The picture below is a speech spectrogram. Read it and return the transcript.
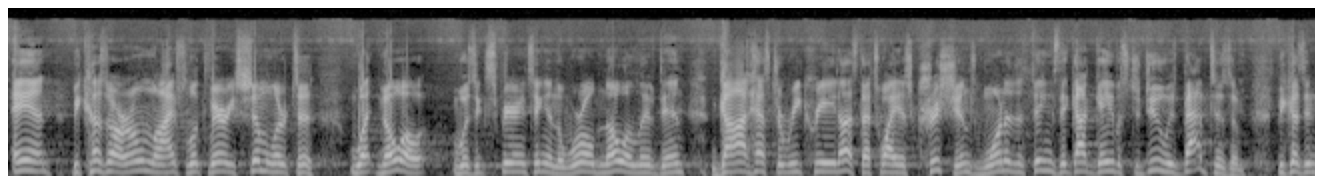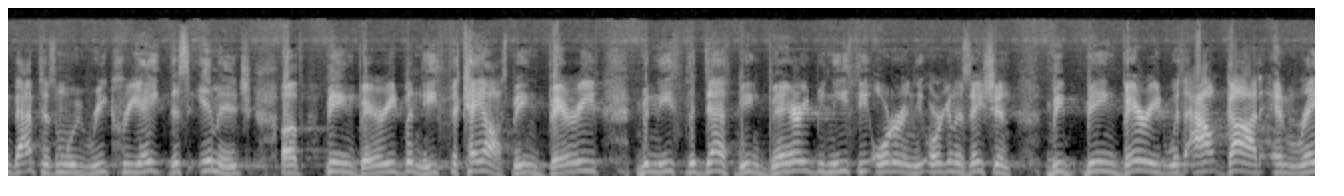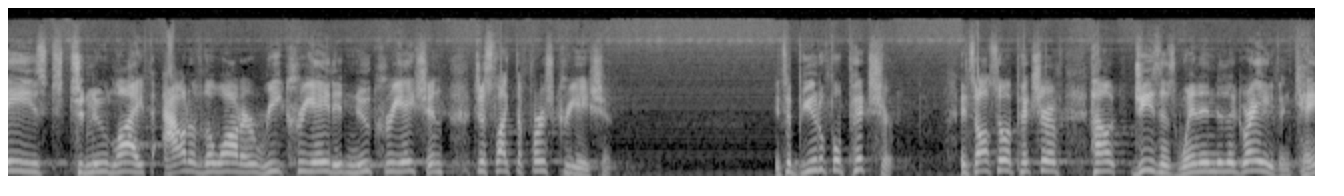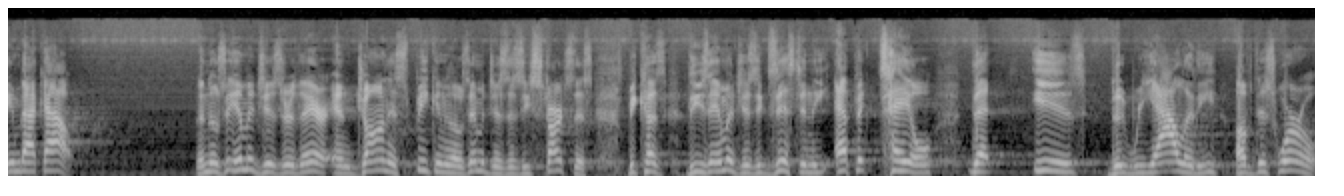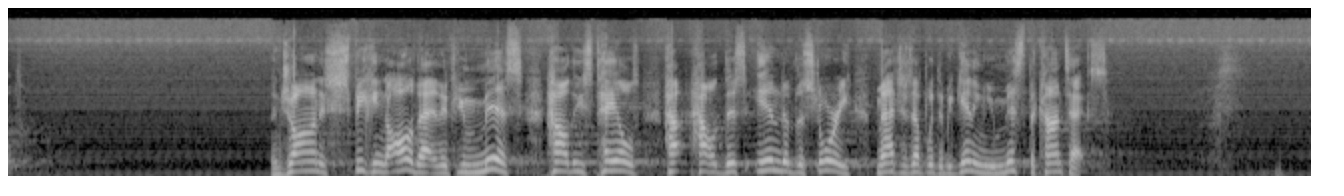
And because our own lives look very similar to what Noah was experiencing in the world Noah lived in, God has to recreate us. That's why, as Christians, one of the things that God gave us to do is baptism. Because in baptism, we recreate this image of being buried beneath the chaos, being buried beneath the death, being buried beneath the order and the organization, be, being buried without God and raised to new life out of the water, recreated, new creation, just like the first creation. It's a beautiful picture. It's also a picture of how Jesus went into the grave and came back out. And those images are there. And John is speaking to those images as he starts this because these images exist in the epic tale that is the reality of this world. And John is speaking to all of that. And if you miss how these tales, how, how this end of the story matches up with the beginning, you miss the context.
